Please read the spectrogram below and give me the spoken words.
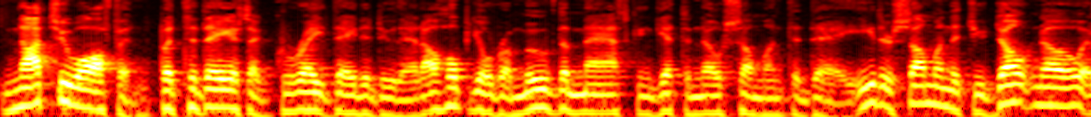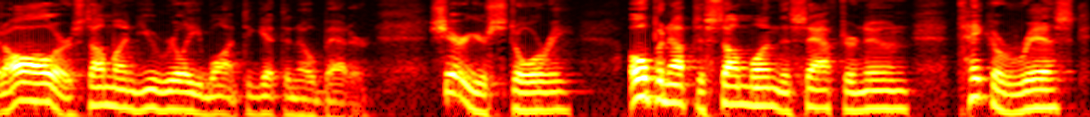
not too often, but today is a great day to do that. I hope you'll remove the mask and get to know someone today. Either someone that you don't know at all or someone you really want to get to know better. Share your story. Open up to someone this afternoon. Take a risk.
